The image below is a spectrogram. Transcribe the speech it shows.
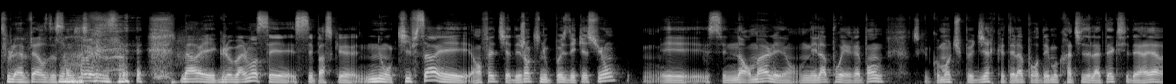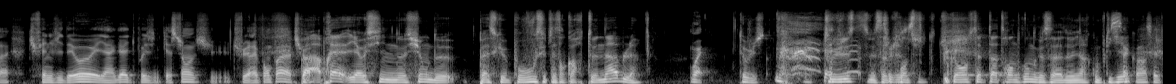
tout l'inverse de son non, et globalement, c'est c'est parce que nous, on kiffe ça et en fait, il y a des gens qui nous posent des questions et c'est normal et on est là pour y répondre. Parce que comment tu peux dire que tu es là pour démocratiser la tech si derrière tu fais une vidéo et il y a un gars qui te pose une question, tu, tu lui réponds pas, tu Bah, vois. après, il y a aussi une notion de. Parce que pour vous, c'est peut-être encore tenable. Tout juste. Tout juste, mais ça te prend- tu, tu commences peut-être à te rendre compte que ça va devenir compliqué. Ça commence à Et,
